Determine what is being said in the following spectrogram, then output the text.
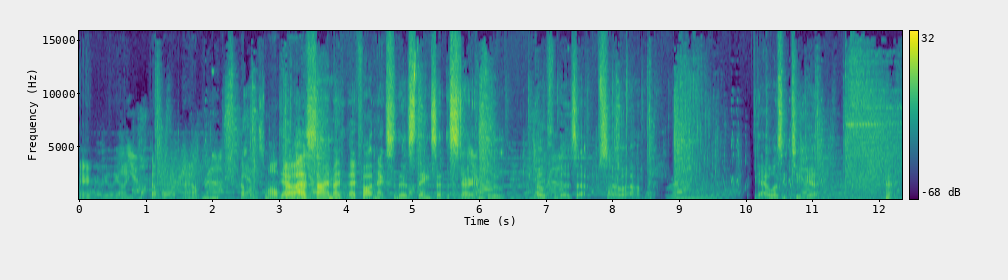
There you go. You only got like a couple left now. Mhm. couple of small Yeah, fries. last time I, I fought next to those things at the start and blew both of those up, so, um... Yeah, it wasn't too good.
